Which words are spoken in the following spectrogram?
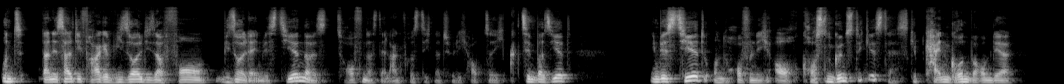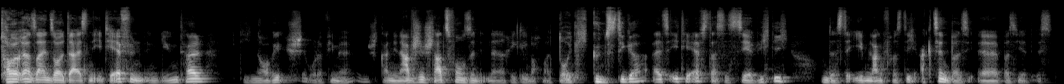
Und dann ist halt die Frage, wie soll dieser Fonds, wie soll der investieren? Da ist zu hoffen, dass der langfristig natürlich hauptsächlich aktienbasiert investiert und hoffentlich auch kostengünstig ist. Es gibt keinen Grund, warum der teurer sein sollte als ein ETF. Im Gegenteil, die norwegischen oder vielmehr skandinavischen Staatsfonds sind in der Regel nochmal deutlich günstiger als ETFs. Das ist sehr wichtig und dass der eben langfristig aktienbasiert ist.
